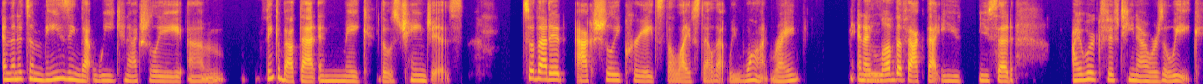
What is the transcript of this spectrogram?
and then it's amazing that we can actually um, think about that and make those changes so that it actually creates the lifestyle that we want right? And mm-hmm. i love the fact that you you said i work 15 hours a week.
